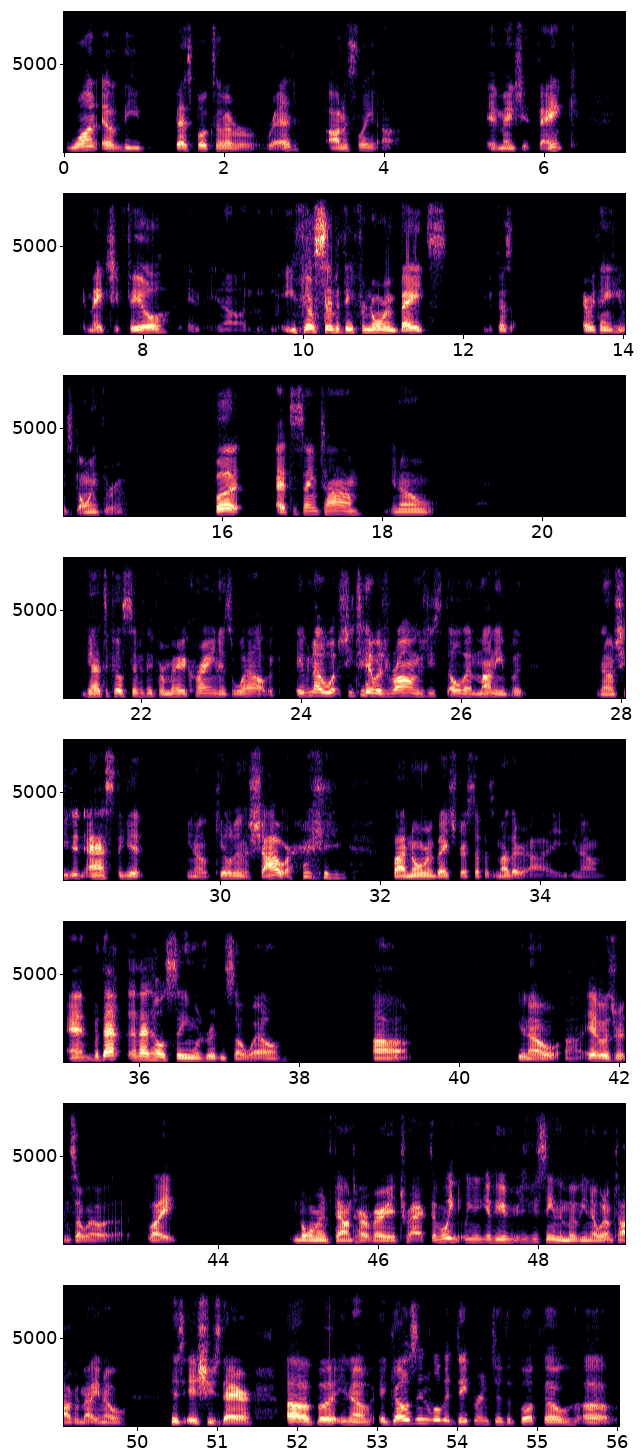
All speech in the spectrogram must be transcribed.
one of the best books I've ever read. Honestly, uh, it makes you think. It makes you feel. You know, you feel sympathy for Norman Bates because everything he was going through. But at the same time, you know, you have to feel sympathy for Mary Crane as well. Even though what she did was wrong, she stole that money, but you know, she didn't ask to get, you know, killed in a shower by Norman Bates dressed up as mother. I, you know, and but that that whole scene was written so well. Uh, you know, uh, it was written so well. Uh, like Norman found her very attractive. We, we if you if you've seen the movie, you know what I'm talking about. You know his issues there, Uh, but you know, it goes in a little bit deeper into the book, though. Uh,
